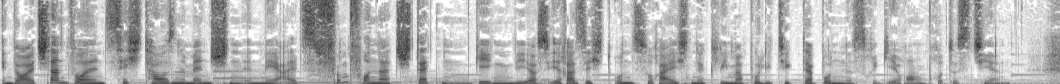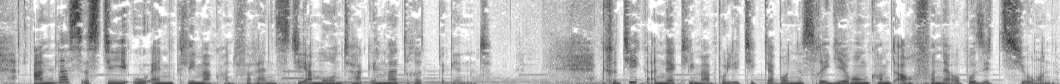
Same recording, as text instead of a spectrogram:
In Deutschland wollen zigtausende Menschen in mehr als 500 Städten gegen die aus ihrer Sicht unzureichende Klimapolitik der Bundesregierung protestieren. Anlass ist die UN-Klimakonferenz, die am Montag in Madrid beginnt. Kritik an der Klimapolitik der Bundesregierung kommt auch von der Opposition.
